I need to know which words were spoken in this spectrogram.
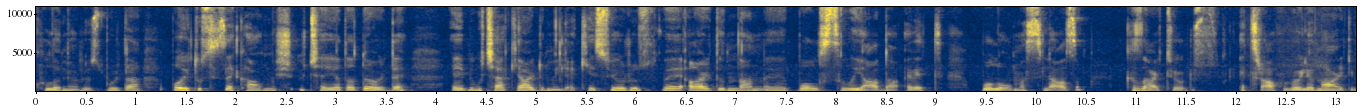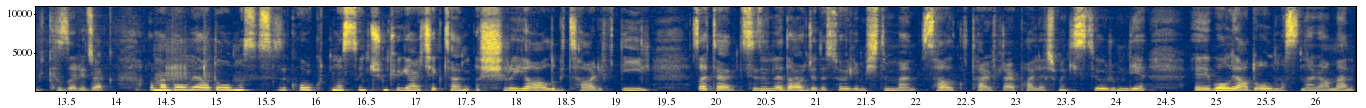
kullanıyoruz burada. Boyutu size kalmış 3'e ya da 4'e e, bir bıçak yardımıyla kesiyoruz ve ardından e, bol sıvı yağda evet bol olması lazım kızartıyoruz. Etrafı böyle nar gibi kızaracak. Ama bol yağda olması sizi korkutmasın. Çünkü gerçekten aşırı yağlı bir tarif değil. Zaten sizinle daha önce de söylemiştim ben sağlıklı tarifler paylaşmak istiyorum diye. E, bol yağda olmasına rağmen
